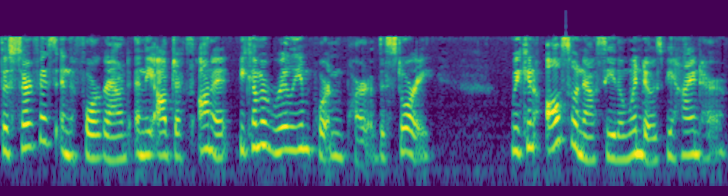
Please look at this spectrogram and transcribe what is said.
the surface in the foreground and the objects on it become a really important part of the story. We can also now see the windows behind her.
